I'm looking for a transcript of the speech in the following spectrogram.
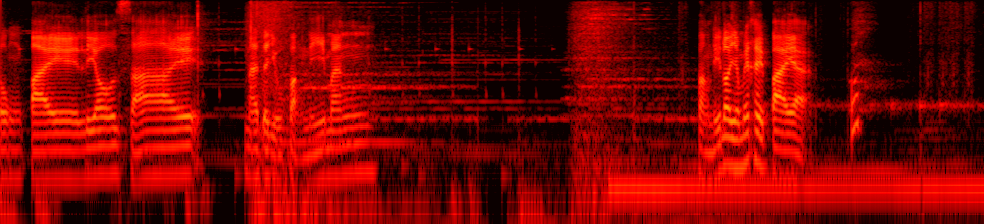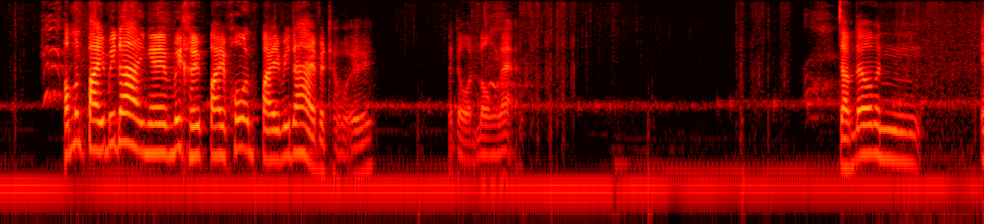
ลงไปเลี้ยวซ้าย น่าจะอยู่ฝั่งนี้มั้ง ฝั่งนี้เรายังไม่เคยไปอะเพราะมันไปไม่ได้ไง ไม่เคยไปเพราะมันไปไม่ได้ไปเถอะเอ้ยกระโดดลงแล้วจำได้ว่ามัน เอ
